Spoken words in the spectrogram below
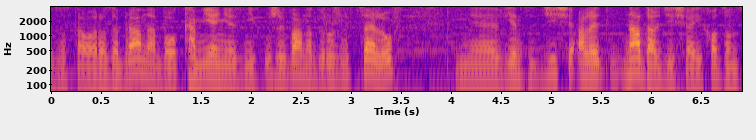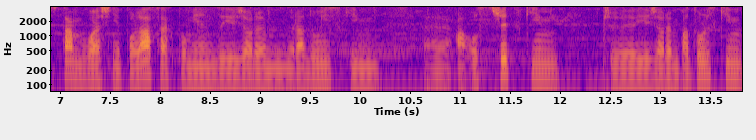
e, została rozebrana, bo kamienie z nich używano do różnych celów. E, Więc dzisiaj, ale nadal dzisiaj chodząc tam właśnie po lasach pomiędzy jeziorem Raduńskim e, a Ostrzyckim czy jeziorem Patulskim,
